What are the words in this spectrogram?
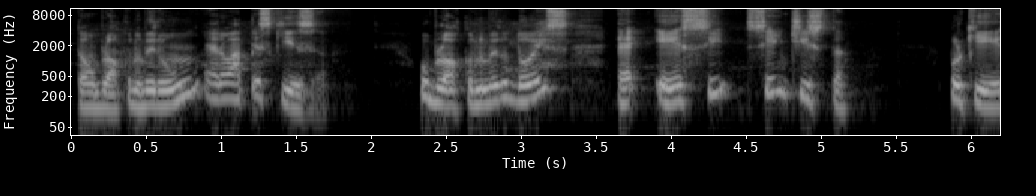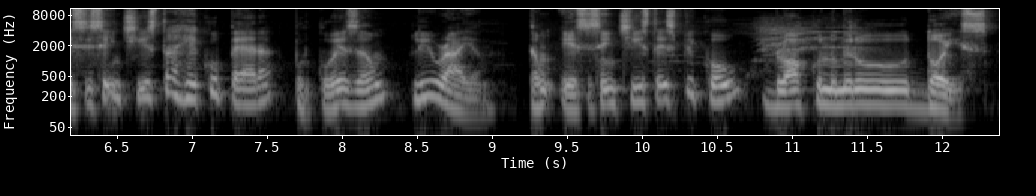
então o bloco número 1 um era a pesquisa. O bloco número 2 é esse cientista, porque esse cientista recupera, por coesão, Lee Ryan. Então, esse cientista explicou bloco número 2.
